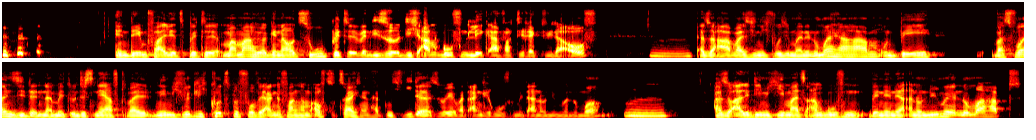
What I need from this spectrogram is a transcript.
In dem Fall jetzt bitte, Mama, hör genau zu, bitte, wenn die so dich anrufen, leg einfach direkt wieder auf. Hm. Also A, weiß ich nicht, wo sie meine Nummer her haben und B, was wollen sie denn damit? Und das nervt, weil nämlich wirklich kurz bevor wir angefangen haben aufzuzeichnen, hat mich wieder so jemand angerufen mit anonymer Nummer. Hm. Also alle, die mich jemals anrufen, wenn ihr eine anonyme Nummer habt,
